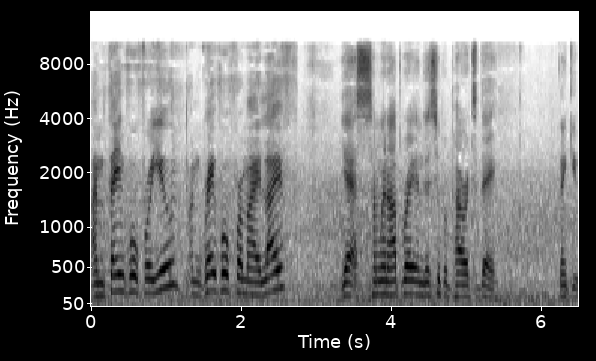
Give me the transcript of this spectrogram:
I'm thankful for you. I'm grateful for my life. Yes, I'm going to operate in this superpower today. Thank you.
